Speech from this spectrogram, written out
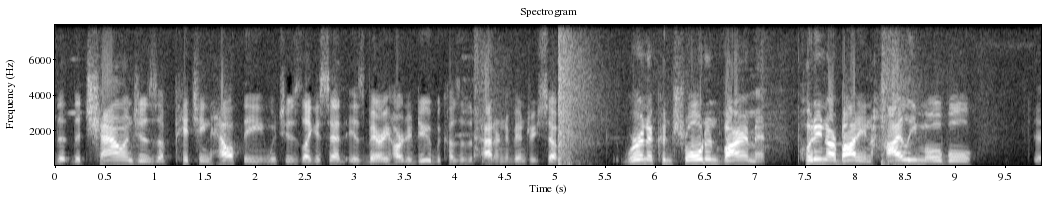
the, the challenges of pitching healthy, which is, like I said, is very hard to do because of the pattern of injury. So we're in a controlled environment, putting our body in highly mobile, uh,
